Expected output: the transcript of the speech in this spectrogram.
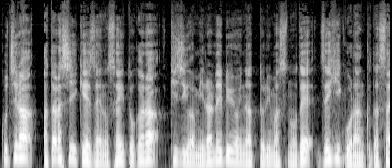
こちら、新しい経済のサイトから記事が見られるようになっておりますので、ぜひご覧くださ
